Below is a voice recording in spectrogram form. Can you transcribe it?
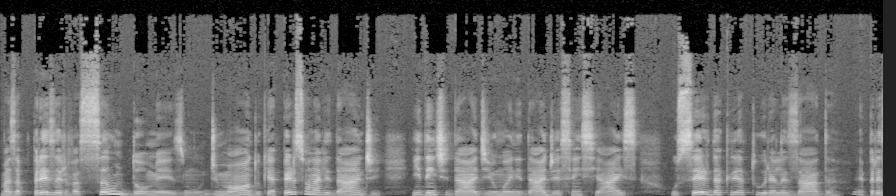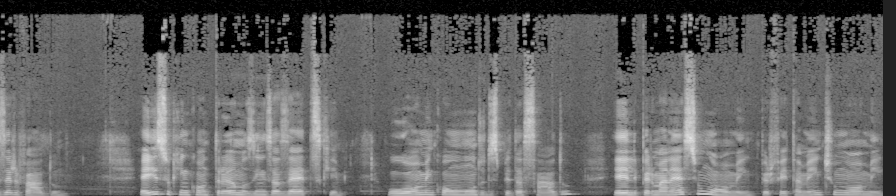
mas a preservação do mesmo, de modo que a personalidade, identidade e humanidade essenciais, o ser da criatura é lesada, é preservado. É isso que encontramos em Zazetsky, o homem com o mundo despedaçado. Ele permanece um homem, perfeitamente um homem,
